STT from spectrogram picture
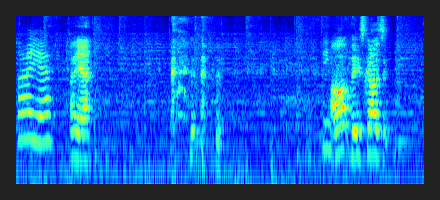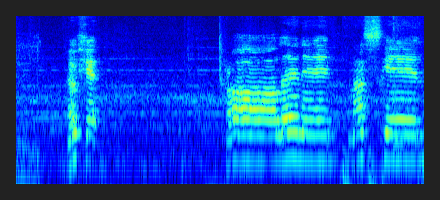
Ah, yeah. oh yeah. Oh, these guys are... Oh shit. Crawling in my skin.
